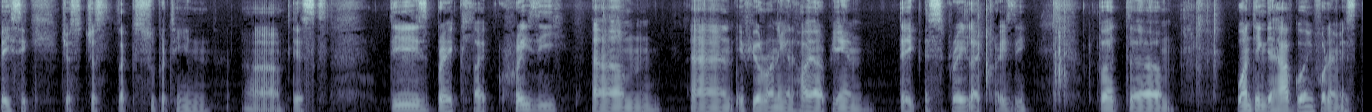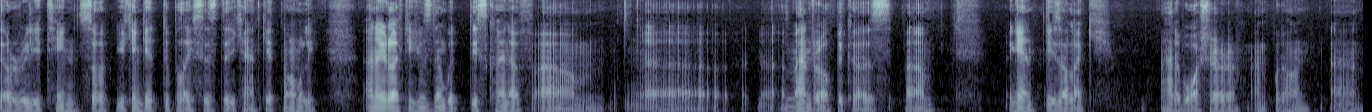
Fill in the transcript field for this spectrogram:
basic just just like super thin uh, discs. These break like crazy um, and if you're running at high RPM they spray like crazy. But um, one thing they have going for them is they're really thin so you can get to places that you can't get normally. And I like to use them with this kind of um, uh, mandrel because um, again these are like I had a washer and put on and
